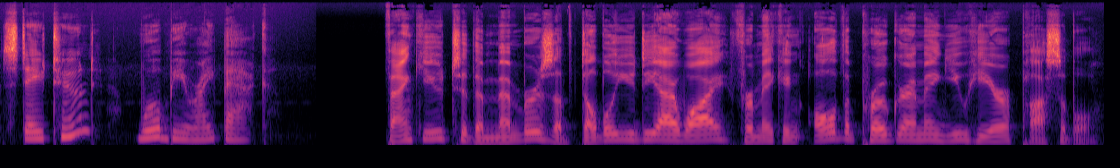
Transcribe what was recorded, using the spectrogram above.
Stay tuned. We'll be right back. Thank you to the members of WDIY for making all the programming you hear possible.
